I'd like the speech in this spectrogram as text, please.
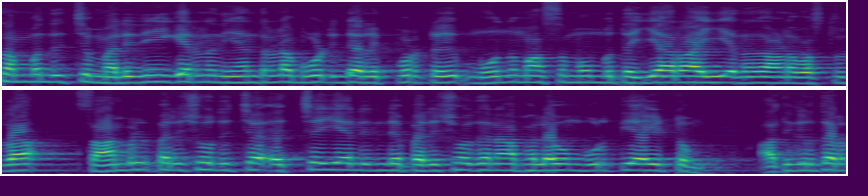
സംബന്ധിച്ച് മലിനീകരണ നിയന്ത്രണ ബോർഡിന്റെ റിപ്പോർട്ട് മൂന്ന് മാസം മുമ്പ് തയ്യാറായി എന്നതാണ് വസ്തുത. സാമ്പിൾ പരിശോധിച്ച എച്ച് ഐ എല്ലിന്റെ പരിശോധനാ ഫലവും പൂർത്തിയായിട്ടും അധികൃതർ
